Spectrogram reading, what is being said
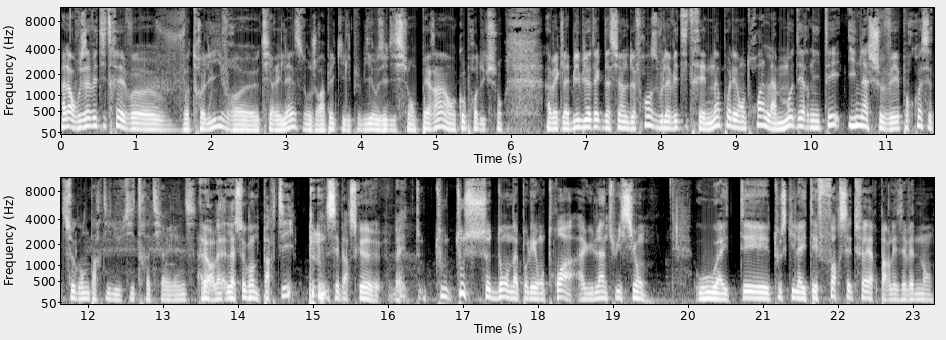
Alors vous avez titré votre livre euh, Thierry Lenz, dont je rappelle qu'il est publié aux éditions Perrin en coproduction avec la Bibliothèque nationale de France. Vous l'avez titré Napoléon III, la modernité inachevée. Pourquoi cette seconde partie du titre Thierry Lenz Alors la, seconde partie, c'est parce que ben, tout, tout ce dont Napoléon III a eu l'intuition ou a été tout ce qu'il a été forcé de faire par les événements.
